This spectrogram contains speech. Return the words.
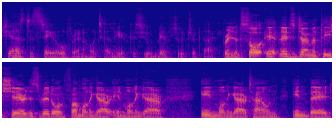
she has to stay over in a hotel here because she wouldn't be able to do a trip back. Brilliant. So, uh, ladies and gentlemen, please share. This is Ray Dolan from Mullingar, in Mullingar, in Mullingar town, in bed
